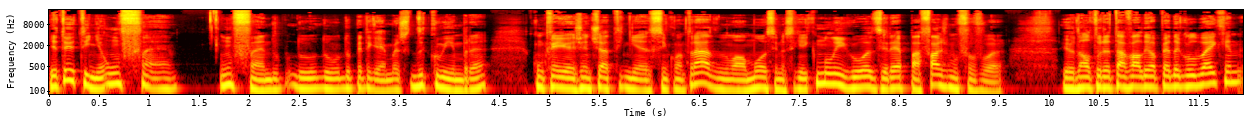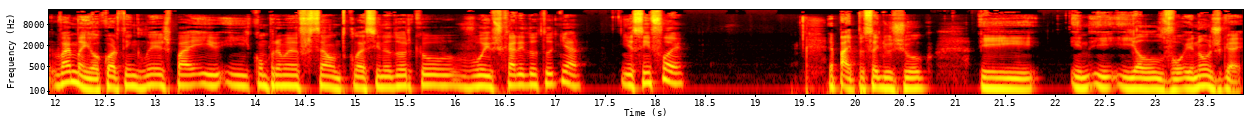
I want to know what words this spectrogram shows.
Então eu tinha um fã um fã do, do, do, PT Gamers de Coimbra, com quem a gente já tinha se encontrado no almoço e não sei o que, que me ligou a dizer: é pá, faz-me um favor. Eu na altura estava ali ao pé da Gulbenkian, vai meio ao corte inglês pá, e, e compra-me a versão de colecionador que eu vou ir buscar e dou-te o dinheiro. E assim foi. Epá, e passei-lhe o jogo e, e, e, ele levou. Eu não joguei.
